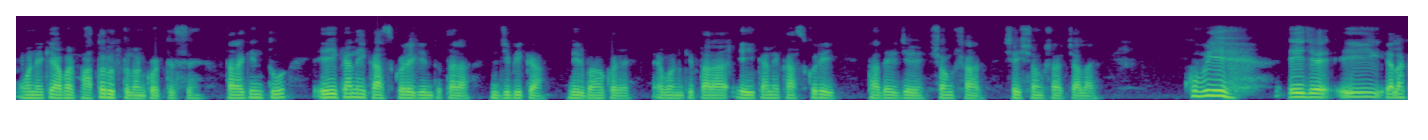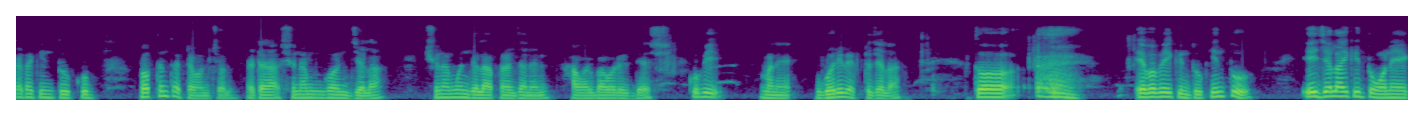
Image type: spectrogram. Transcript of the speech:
অনেকে আবার পাথর উত্তোলন করতেছে। তারা কিন্তু এইখানেই কাজ করে কিন্তু তারা জীবিকা নির্বাহ করে, এমনকি তারা এইখানে কাজ করেই তাদের যে সংসার, সেই সংসার চালায়। খুবই এই যে এই এলাকাটা কিন্তু খুব প্রত্যন্ত একটা অঞ্চল। এটা সুনামগঞ্জ জেলা। সুনামগঞ্জ জেলা আপনারা জানেন হাওয়ার বাওয়ারের দেশ। খুবই মানে গরিব একটা জেলা। তো এভাবেই কিন্তু কিন্তু এই জেলায় কিন্তু অনেক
